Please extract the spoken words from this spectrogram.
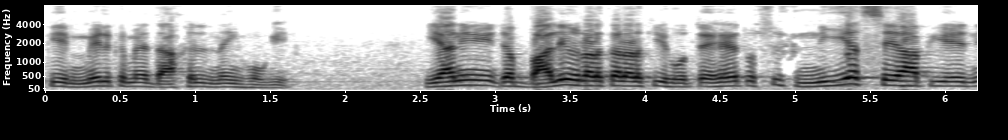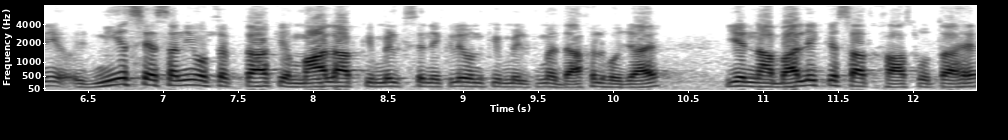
کی ملک میں داخل نہیں ہوگی۔ یعنی جب بالغ لڑکا لڑکی ہوتے ہیں تو صرف نیت سے آپ یہ نیت سے ایسا نہیں ہو سکتا کہ مال آپ کی ملک سے نکلے، ان کی ملک میں داخل ہو جائے۔ یہ نابالغ کے ساتھ خاص ہوتا ہے۔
